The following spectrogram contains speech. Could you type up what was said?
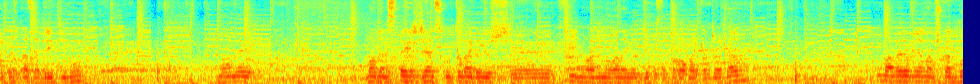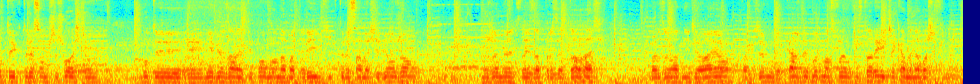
reprezentacja Dream Teamu. Mamy model Space Jam z kultowego już e, filmu animowanego, gdzie występował Michael Jordan. Mamy również na przykład buty, które są przyszłością. Buty e, niewiązane typowo na bateryjki, które same się wiążą. Możemy tutaj zaprezentować. Bardzo ładnie działają. Także mówię, każdy but ma swoją historię i czekamy na Wasze filmiki.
